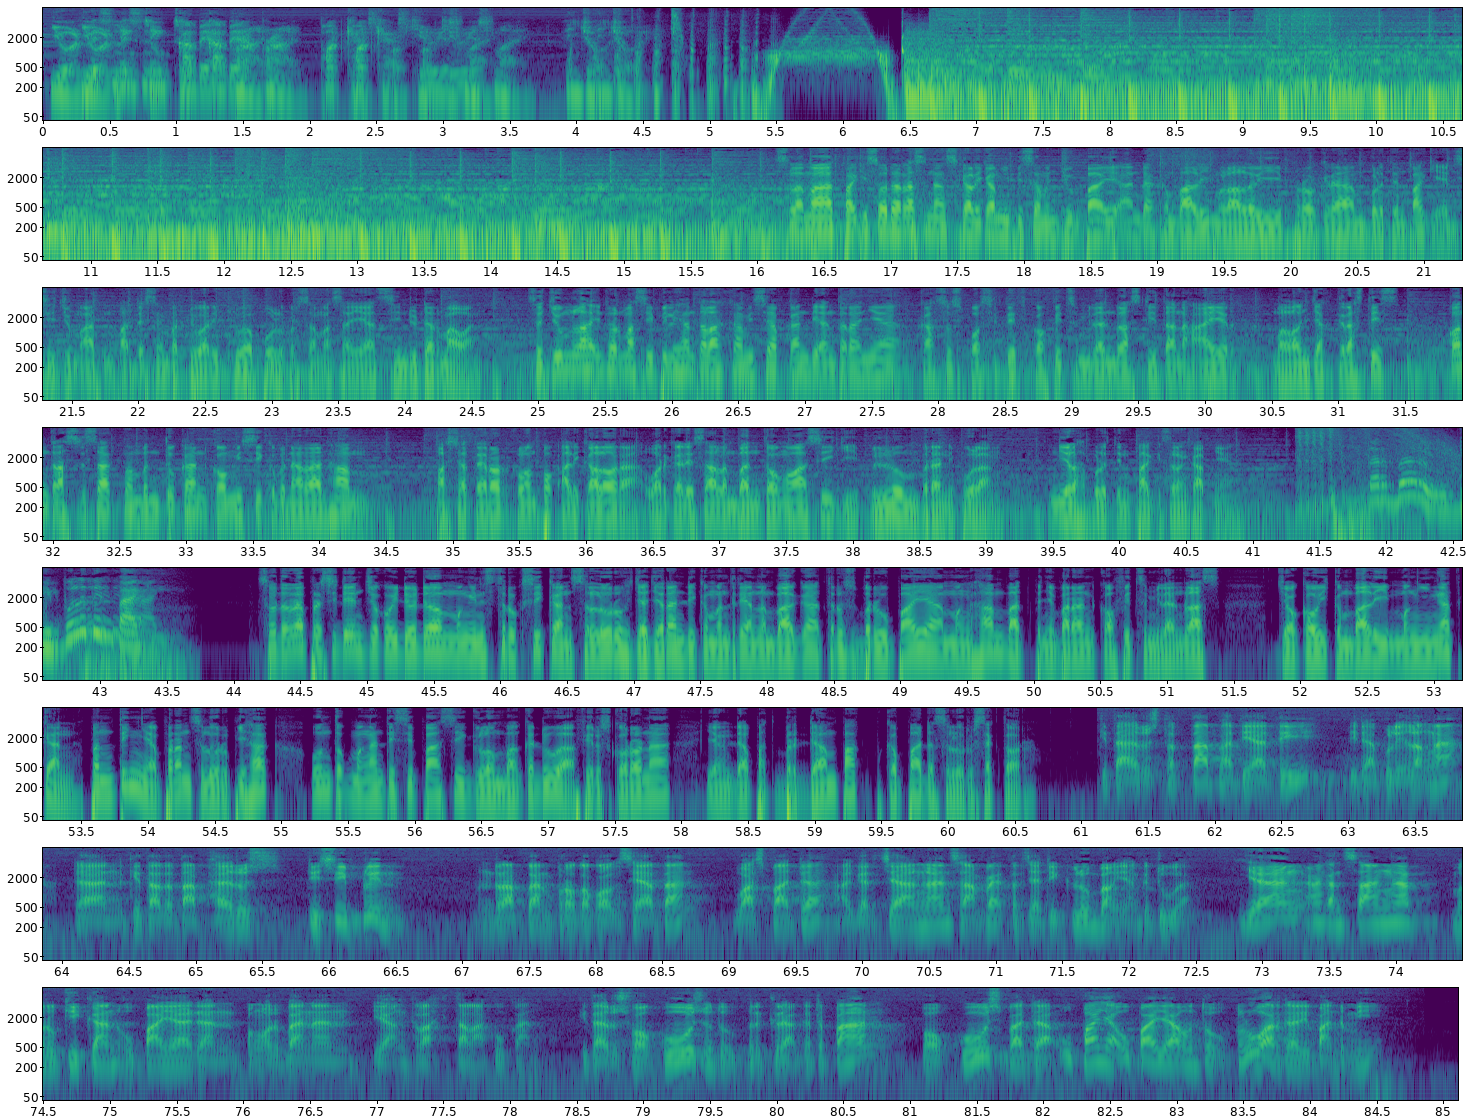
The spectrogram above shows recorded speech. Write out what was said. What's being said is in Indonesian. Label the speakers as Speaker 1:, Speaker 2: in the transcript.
Speaker 1: You are, you are listening to KBR, Prime, Prime podcast, podcast for curious mind. Enjoy. Enjoy.
Speaker 2: Selamat pagi saudara, senang sekali kami bisa menjumpai Anda kembali melalui program Buletin Pagi edisi Jumat 4 Desember 2020 bersama saya Sindu Darmawan. Sejumlah informasi pilihan telah kami siapkan di antaranya kasus positif COVID-19 di tanah air melonjak drastis, kontras desak pembentukan Komisi Kebenaran HAM, pasca teror kelompok Ali Kalora, warga desa Lembantongo Asigi belum berani pulang. Inilah Buletin Pagi selengkapnya.
Speaker 3: Terbaru di Buletin Pagi.
Speaker 2: Saudara Presiden Joko Widodo menginstruksikan seluruh jajaran di kementerian lembaga terus berupaya menghambat penyebaran COVID-19. Jokowi kembali mengingatkan pentingnya peran seluruh pihak untuk mengantisipasi gelombang kedua virus corona yang dapat berdampak kepada seluruh sektor.
Speaker 4: Kita harus tetap hati-hati, tidak boleh lengah, dan kita tetap harus disiplin menerapkan protokol kesehatan, waspada agar jangan sampai terjadi gelombang yang kedua yang akan sangat merugikan upaya dan pengorbanan yang telah kita lakukan. Kita harus fokus untuk bergerak ke depan, fokus pada upaya-upaya untuk keluar dari pandemi.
